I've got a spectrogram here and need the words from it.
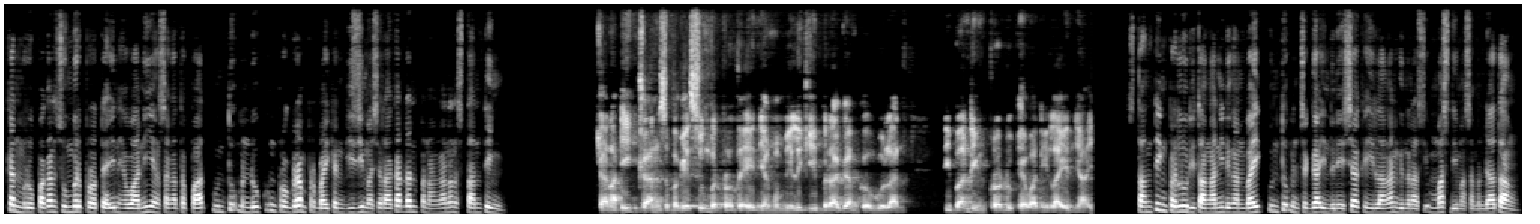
ikan merupakan sumber protein hewani yang sangat tepat untuk mendukung program perbaikan gizi masyarakat dan penanganan stunting. Karena ikan sebagai sumber protein yang memiliki beragam keunggulan dibanding produk hewani lainnya. Stunting perlu ditangani dengan baik untuk mencegah Indonesia kehilangan generasi emas di masa mendatang.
